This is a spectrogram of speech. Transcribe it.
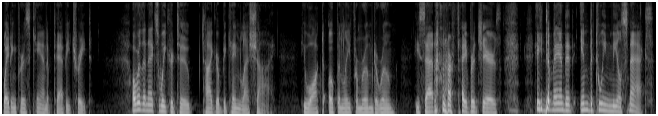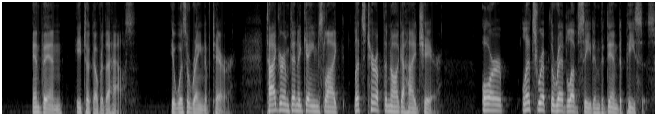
waiting for his can of tabby treat. Over the next week or two, Tiger became less shy. He walked openly from room to room. He sat on our favorite chairs. He demanded in between meal snacks. And then he took over the house. It was a reign of terror. Tiger invented games like Let's Tear Up the Naugahyde Chair, or Let's Rip the Red Love Seat in the Den to Pieces.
